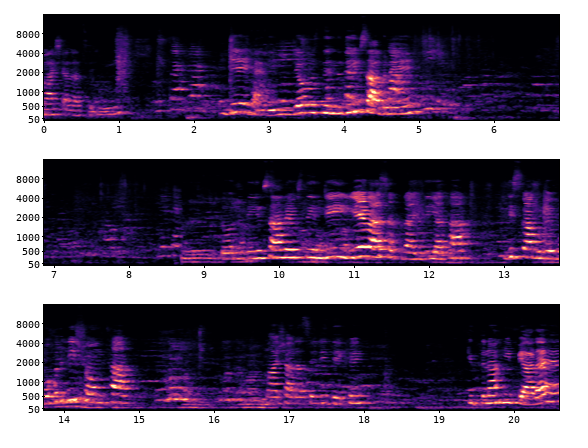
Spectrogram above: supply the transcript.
माशाल्लाह से जी ये है ये जो उसने नदीम साहब ने तो नदीम साहब ने उस दिन जी ये वाला सरप्राइज़ दिया था, जिसका मुझे बहुत ही शौक था। माशाल्लाह से जी देखें, कितना ही प्यारा है।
